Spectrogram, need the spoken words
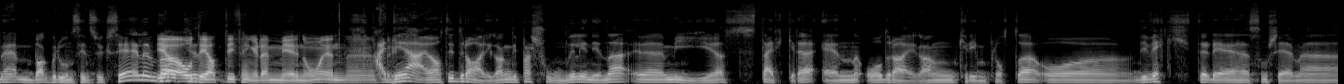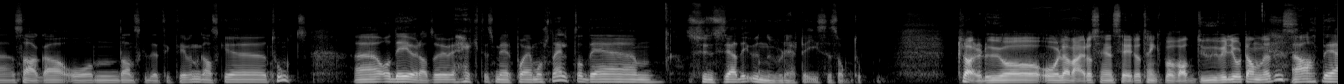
Men bak Broen sin suksess, eller? Ja, Og det at de fenger deg mer nå enn eh, Nei, det er jo at de drar i gang de personlige linjene eh, mye sterkere enn å dra i gang krimplottet. Og de vekter det som skjer med Saga og den danske detektiven, ganske tungt. Eh, og det gjør at du hektes mer på emosjonelt, og det syns jeg de undervurderte i sesong to. Klarer du å, å la være å se en serie og tenke på hva du ville gjort annerledes? Ja, det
